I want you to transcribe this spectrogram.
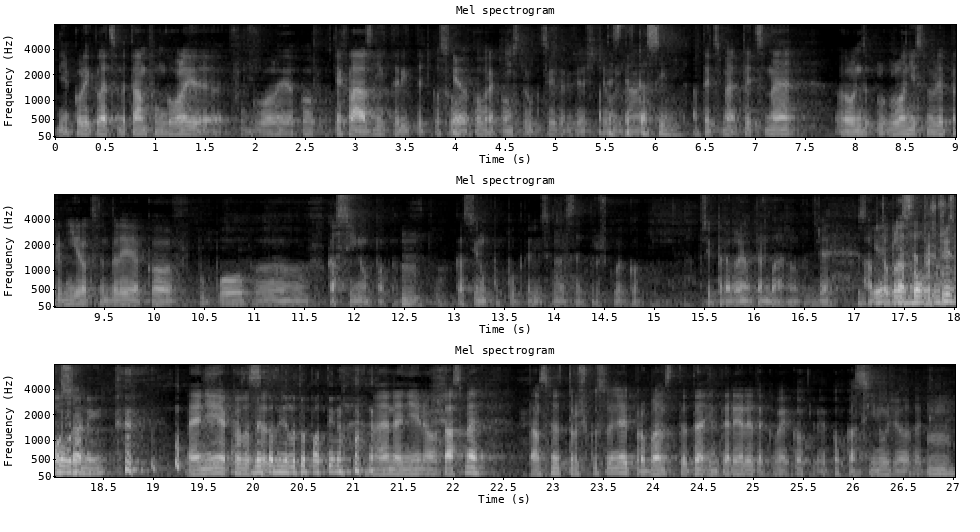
několik let jsme tam fungovali, fungovali jako v těch lázních, které teď jsou jo. jako v rekonstrukci, takže ještě a teď možná, jste v A teď jsme, teď jsme v loni jsme byli první rok, jsme byli jako v Pupu, v kasínu, hmm. v kasínu Pupu, který jsme se trošku jako připravili na ten bar, no, takže a to bylo se trošku posun. Není, jako zase... Aby to mělo to patinu. ne, není, no, tam jsme, tam jsme trošku jsme měli problém, ten interiér je takový jako, jako v kasínu, že jo, tak, hmm.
